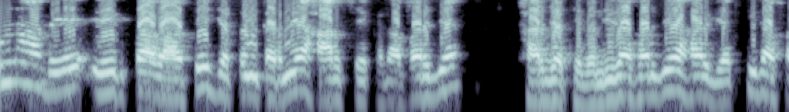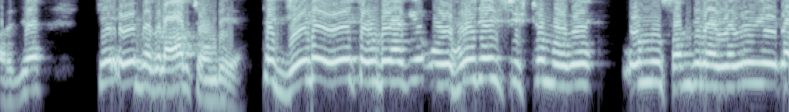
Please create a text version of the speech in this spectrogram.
ਉਹਨਾਂ ਦੇ ਏਕਤਾ ਵਾਸਤੇ ਯਤਨ ਕਰਨੇ ਹਰ ਸਿੱਖ ਦਾ ਫਰਜ਼ ਹੈ ਹਰ ਜਥੇਬੰਦੀ ਦਾ ਫਰਜ਼ ਹੈ ਹਰ ਵਿਅਕਤੀ ਦਾ ਫਰਜ਼ ਹੈ ਕਿ ਇਹ ਬਦਲਾਵ ਚਾਹੁੰਦੇ ਆ। ਤੇ ਜਿਹੜੇ ਇਹ ਚਾਹੁੰਦੇ ਆ ਕਿ ਉਹੋ ਜਿਹਾ ਹੀ ਸਿਸਟਮ ਹੋਵੇ ਉਹਨੂੰ ਸਮਝ ਲਿਆ ਜਾਵੇ ਵੀ ਇਹਦਾ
